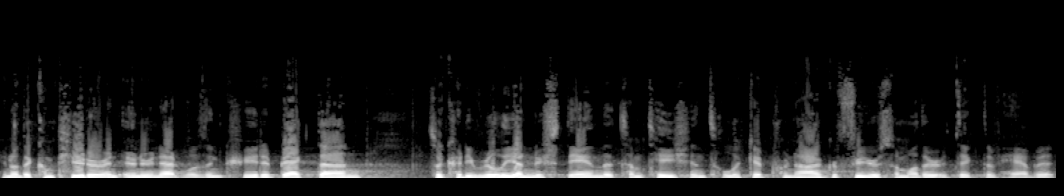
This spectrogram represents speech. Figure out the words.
You know, the computer and internet wasn't created back then. So, could he really understand the temptation to look at pornography or some other addictive habit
